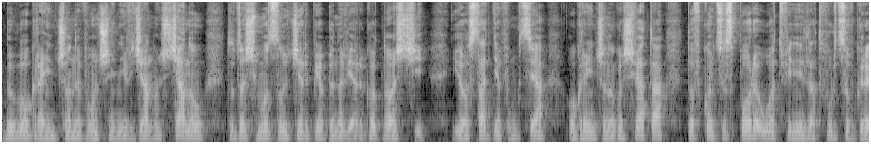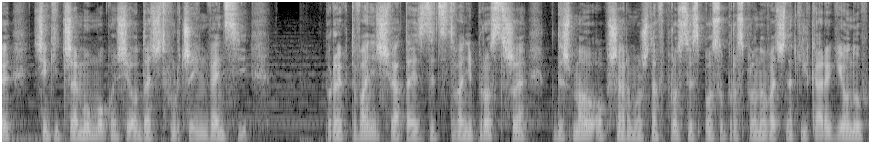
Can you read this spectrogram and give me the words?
byłby ograniczony wyłącznie niewidzialną ścianą, to dość mocno ucierpiałby na wiarygodności. I ostatnia funkcja ograniczonego świata to w końcu spore ułatwienie dla twórców gry, dzięki czemu mogą się oddać twórczej inwencji. Projektowanie świata jest zdecydowanie prostsze, gdyż mały obszar można w prosty sposób rozplanować na kilka regionów,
